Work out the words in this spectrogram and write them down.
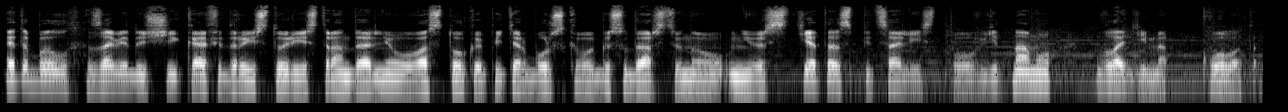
Это был заведующий кафедрой истории стран Дальнего Востока Петербургского государственного университета, специалист по Вьетнаму Владимир Колотов.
